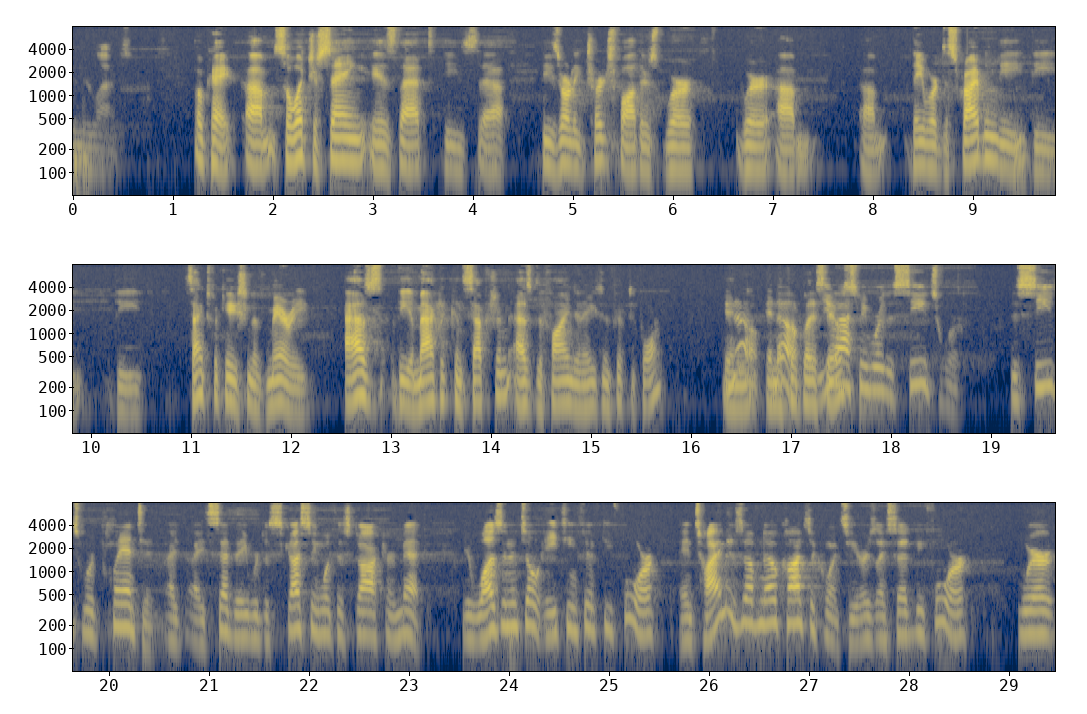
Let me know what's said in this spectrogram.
in their lives. Okay, um, so what you're saying is that these uh, these early church fathers were were um, um, they were describing the the the sanctification of Mary as the Immaculate Conception as defined in 1854 in no, in no. Ecclesiastes? You asked me where the seeds were. The seeds were planted. I, I said they were discussing what this doctrine meant. It wasn't until 1854, and time is of no consequence here, as I said before, where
